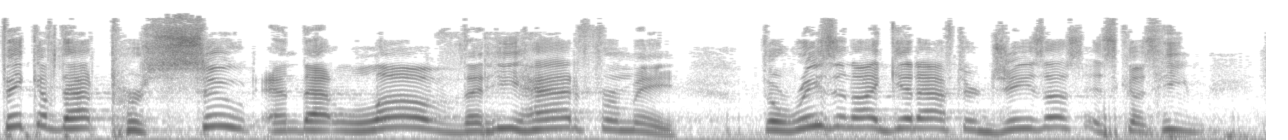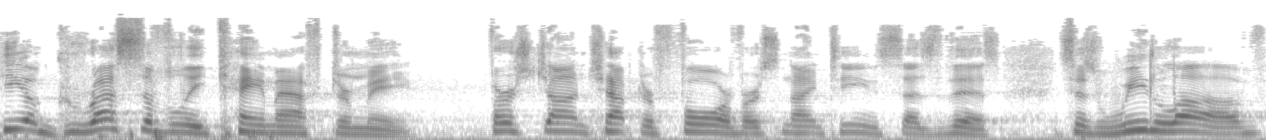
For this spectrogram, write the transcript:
think of that pursuit and that love that he had for me. The reason I get after Jesus is because he, he aggressively came after me. 1 John chapter 4, verse 19 says this. It says, We love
